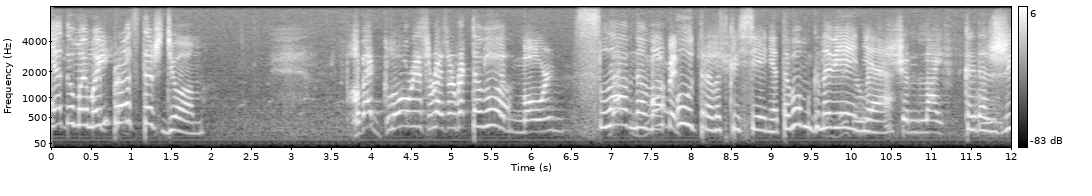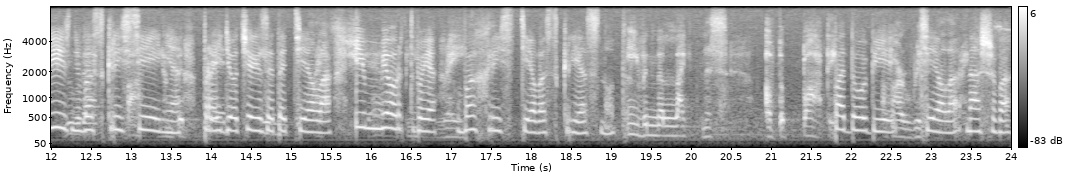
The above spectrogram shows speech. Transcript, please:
Я думаю, мы просто ждем того славного утра воскресения, того мгновения, когда жизнь воскресения пройдет через это тело, и мертвые во Христе воскреснут. Подобие тела нашего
